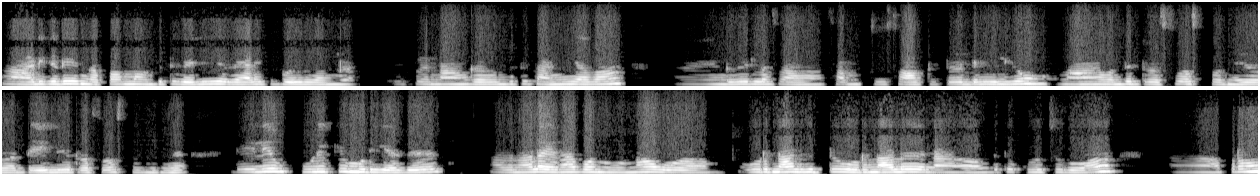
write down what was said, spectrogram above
அடிக்கடி எங்கள் அப்பா அம்மா வந்துட்டு வெளியே வேலைக்கு போயிடுவாங்க இப்போ நாங்கள் வந்துட்டு தனியாக தான் எங்கள் வீட்டில் சா ச சாப்பிட்டுட்டு டெய்லியும் நான் வந்து ட்ரெஸ் வாஷ் பண்ணிடுவேன் டெய்லியும் ட்ரெஸ் வாஷ் பண்ணிடுவேன் டெய்லியும் குளிக்க முடியாது. அதனால் என்ன பண்ணுவோம்னா ஒரு நாள் விட்டு ஒரு நாள் நாங்கள் வந்துட்டு குளிச்சுக்குவோம். அப்புறம்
